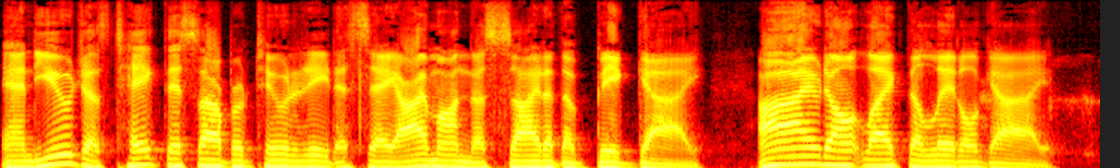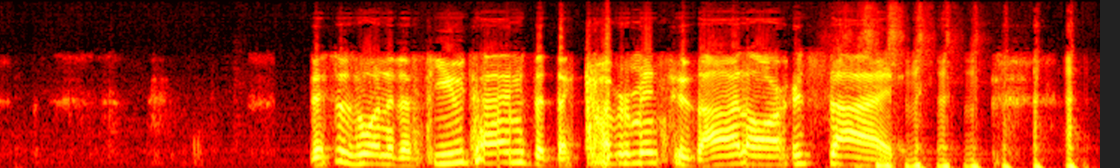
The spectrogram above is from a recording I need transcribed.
And you just take this opportunity to say I'm on the side of the big guy. I don't like the little guy. This is one of the few times that the government is on our side.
